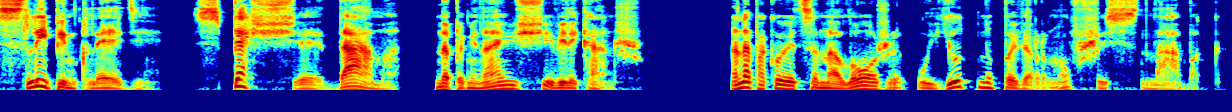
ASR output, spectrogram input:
Sleeping Lady, спящая дама, напоминающая великаншу. Она покоится на ложе, уютно повернувшись на бок.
